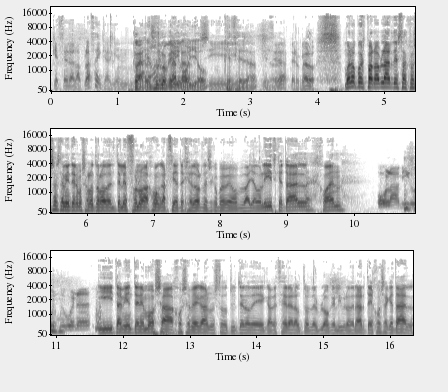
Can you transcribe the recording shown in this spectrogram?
que ceda la plaza y que alguien... Claro, eso es lo que digo yo, Sí, que ceda. Que ceda, pero claro. Bueno, pues para hablar de estas cosas también tenemos al otro lado del teléfono a Juan García Tejedor desde Cope Valladolid. ¿Qué tal, Juan? Hola amigos, muy buenas. Y también tenemos a José Vega, nuestro tuitero de cabecera, el autor del blog El Libro del Arte. José, ¿qué tal?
